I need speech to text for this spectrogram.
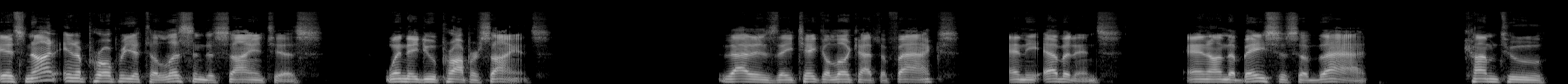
It's not inappropriate to listen to scientists when they do proper science. That is, they take a look at the facts and the evidence, and on the basis of that, come to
